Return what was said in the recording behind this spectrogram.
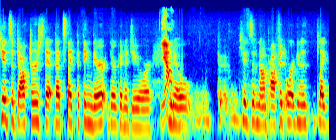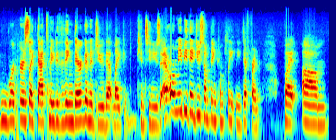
kids of doctors that that's like the thing they're they're gonna do or Yeah. you know p- kids of nonprofit organ like workers like that's maybe the thing they're gonna do that like continues or maybe they do something completely different but um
